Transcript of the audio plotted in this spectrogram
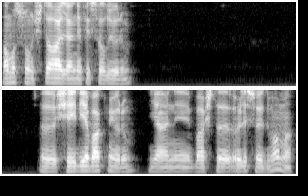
Ama sonuçta hala nefes alıyorum. Ee, şey diye bakmıyorum. Yani başta öyle söyledim ama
